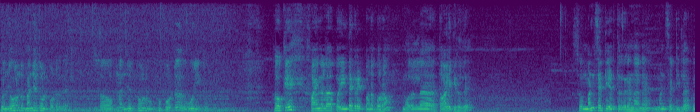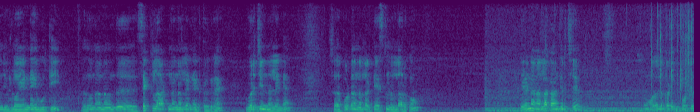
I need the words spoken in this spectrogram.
கொஞ்சோண்டு மஞ்சத்தூள் போட்டிருக்கிறேன். ஸோ மஞ்சத்தூள் உப்பு போட்டு அது ஊறிட்டு ஓகே ஃபைனலாக இப்போ இன்டகிரேட் பண்ண போகிறோம் முதல்ல தாளிக்கிறது. ஸோ மண் சட்டி எடுத்துருக்கிறேன் நான். மண் சட்டியில் கொஞ்சம் இவ்வளோ எண்ணெயை ஊற்றி அதுவும் நான் வந்து செக்கில் ஆட்டின நல்லெண்ணெய் எடுத்துருக்கிறேன். ஒரிஜின் நல்லெண்ணெய். ஸோ அதை போட்டால் நல்லா டேஸ்ட்டு நல்லா இருக்கும் எண்ணெய் நல்லா காஞ்சிருச்சு. ஸோ முதல்ல கடுகு போட்டு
